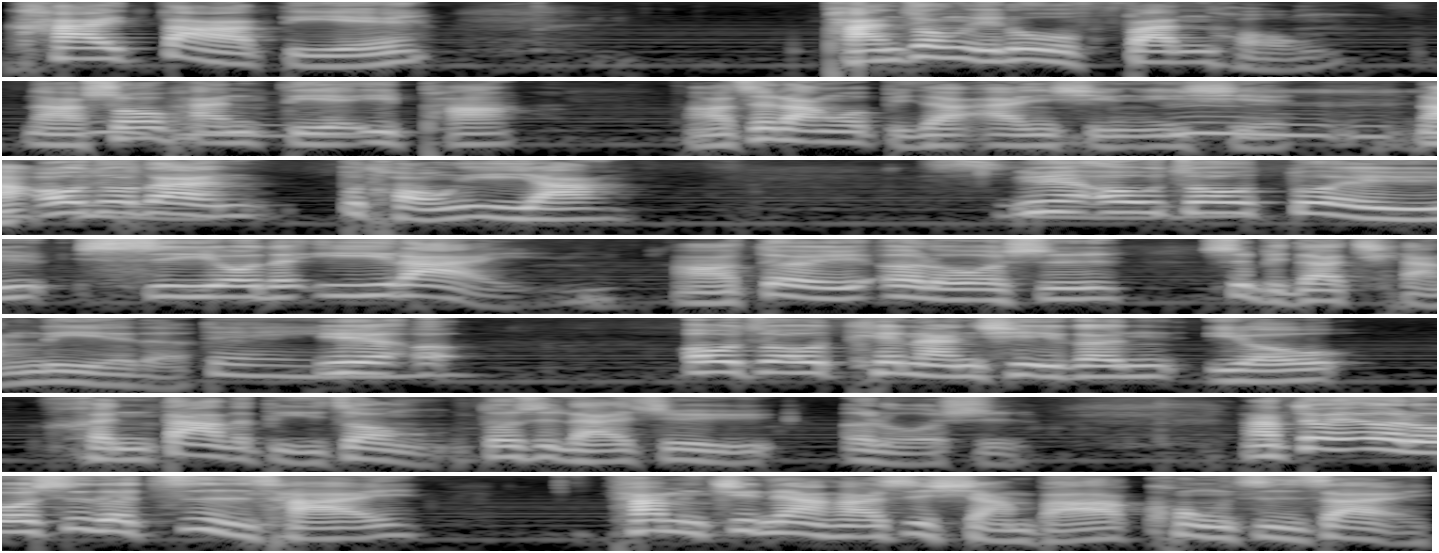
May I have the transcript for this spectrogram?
开大跌，盘中一路翻红，那收盘跌一趴。啊，这让我比较安心一些。那欧洲当然不同意呀，因为欧洲对于石油的依赖啊，对于俄罗斯是比较强烈的。对，因为欧欧洲天然气跟油很大的比重都是来自于俄罗斯。那对俄罗斯的制裁，他们尽量还是想把它控制在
